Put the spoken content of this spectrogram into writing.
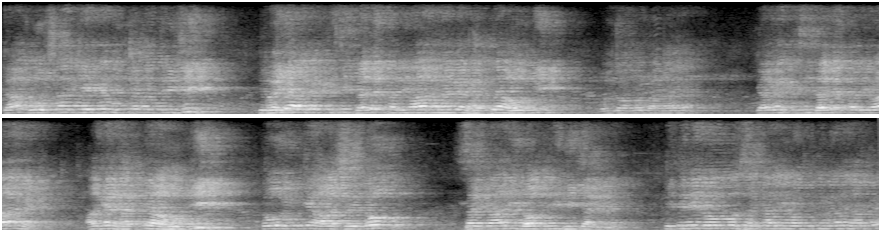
کیا گھوشنا کیے تھے مکھیہ منتری جی کہ بھیا اگر کسی دلت پریوار میں اگر ہتیا ہوگی، وہ جو ہم نے بنایا۔ کہ اگر کسی دلت پریوار میں اگر ہتیا ہوگی تو ان کے آشرتوں کو سرکاری نوکری دی جائے گی۔ کتنے لوگوں کو سرکاری نوکری ملا یہاں پہ؟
